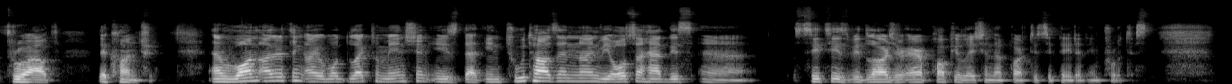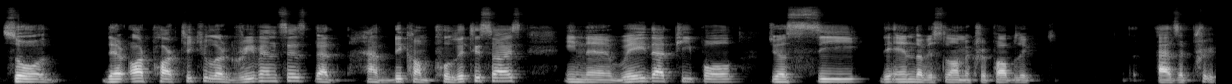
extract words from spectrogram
throughout the country. And one other thing I would like to mention is that in 2009 we also had these uh, cities with larger Arab population that participated in protest. So there are particular grievances that have become politicized in a way that people just see the end of Islamic Republic as a pre-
